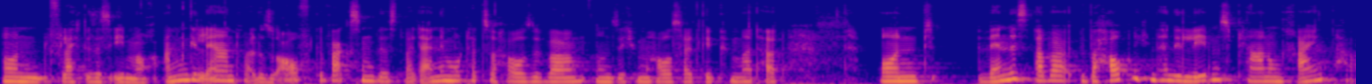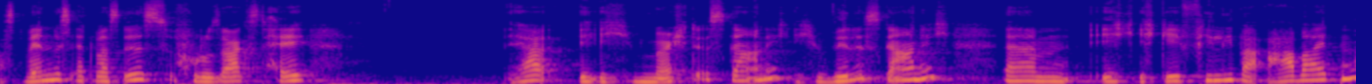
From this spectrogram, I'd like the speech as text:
Und vielleicht ist es eben auch angelernt, weil du so aufgewachsen bist, weil deine Mutter zu Hause war und sich im Haushalt gekümmert hat. Und wenn es aber überhaupt nicht in deine Lebensplanung reinpasst, wenn es etwas ist, wo du sagst, hey, ja, ich, ich, möchte es gar nicht, ich will es gar nicht, ähm, ich, ich gehe viel lieber arbeiten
